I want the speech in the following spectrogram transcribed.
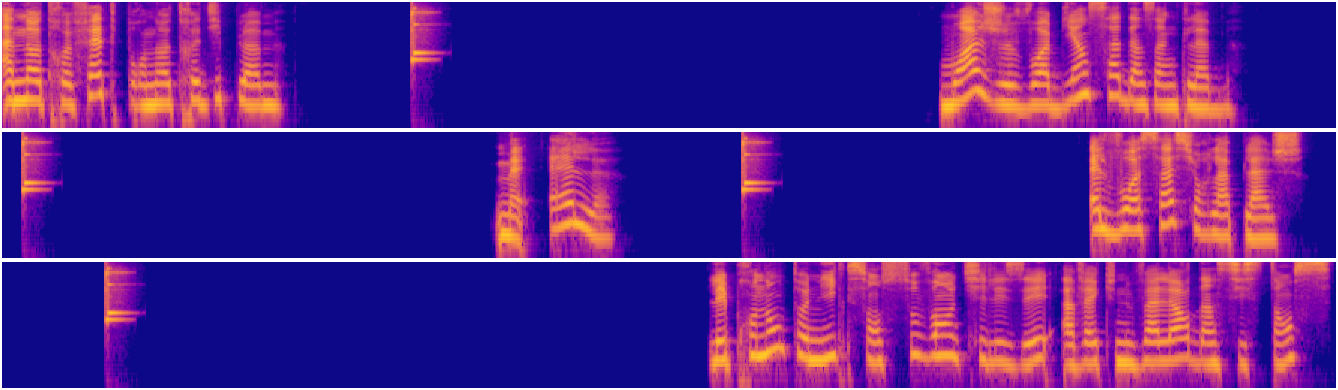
À notre fête pour notre diplôme. Moi, je vois bien ça dans un club. Mais elle, elle voit ça sur la plage. Les pronoms toniques sont souvent utilisés avec une valeur d'insistance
